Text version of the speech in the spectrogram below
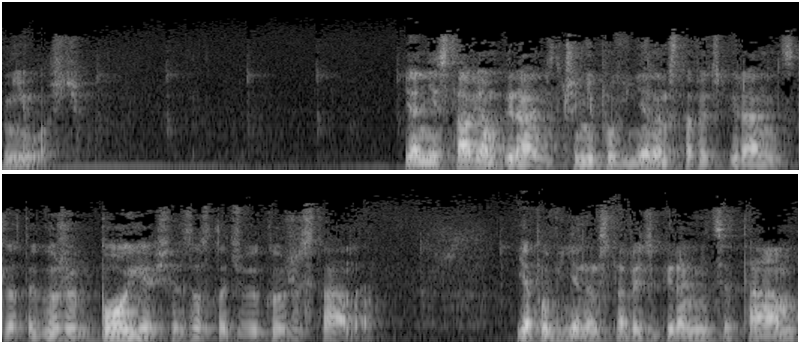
miłość. Ja nie stawiam granic, czy nie powinienem stawiać granic, dlatego że boję się zostać wykorzystany. Ja powinienem stawiać granice tam,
